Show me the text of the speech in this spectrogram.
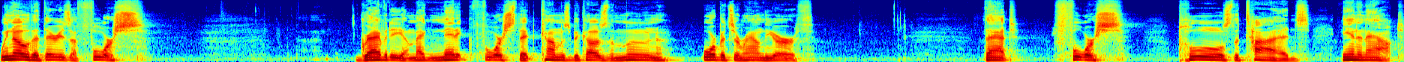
We know that there is a force gravity, a magnetic force that comes because the moon orbits around the earth. That force pulls the tides in and out.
